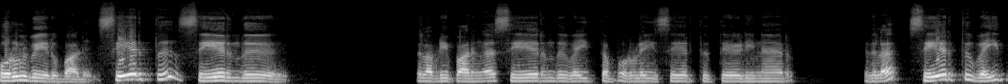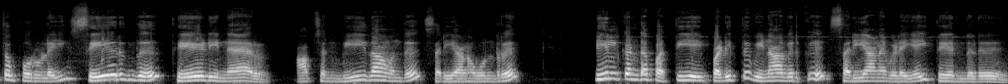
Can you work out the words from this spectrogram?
பொருள் வேறுபாடு. சேர்த்து சேர்ந்து. இதில் அப்படி பாருங்க. சேர்ந்து வைத்த பொருளை சேர்த்து தேடினர். இதில் சேர்த்து வைத்த பொருளை சேர்ந்து தேடினர். ஆப்ஷன் பி தான் வந்து சரியான ஒன்று. கீழ்கண்ட பத்தியை படித்து வினாவிற்கு சரியான விடையை தேர்ந்தெடு.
